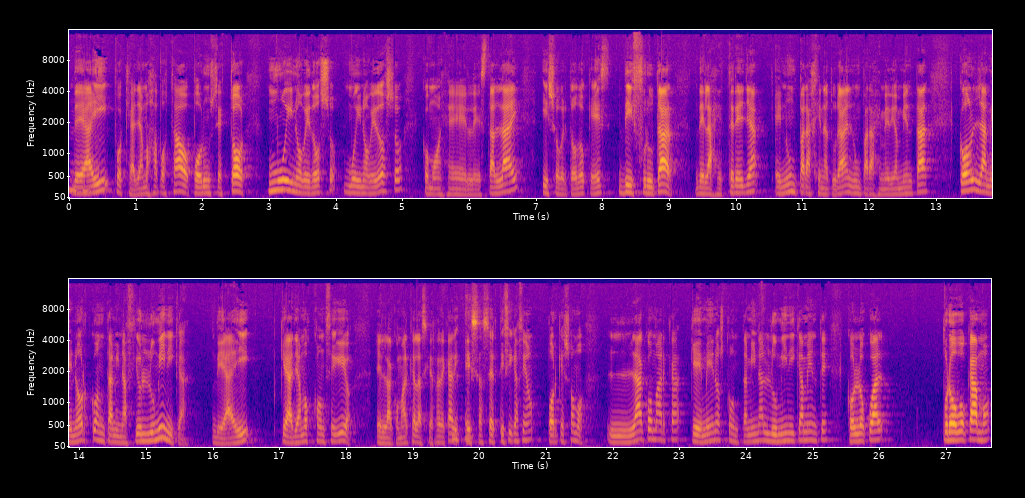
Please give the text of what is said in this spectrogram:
De ahí, pues que hayamos apostado por un sector muy novedoso, muy novedoso, como es el Starlight, y sobre todo que es disfrutar de las estrellas en un paraje natural, en un paraje medioambiental, con la menor contaminación lumínica. De ahí que hayamos conseguido en la comarca de la Sierra de Cádiz esa certificación porque somos la comarca que menos contamina lumínicamente, con lo cual provocamos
